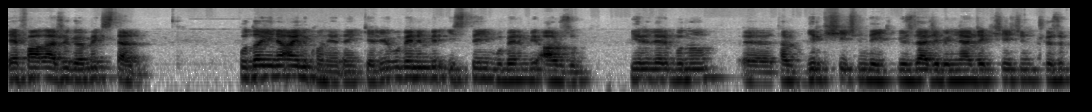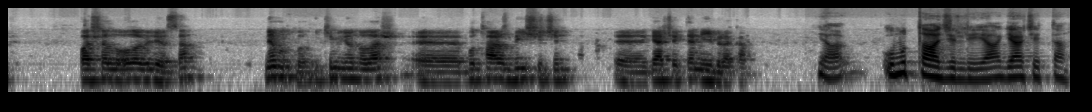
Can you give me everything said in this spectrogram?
defalarca görmek isterdim. Bu da yine aynı konuya denk geliyor. Bu benim bir isteğim, bu benim bir arzum. Birileri bunu e, tabii bir kişi için değil, yüzlerce, binlerce kişi için çözüp başarılı olabiliyorsa ne mutlu. 2 milyon dolar e, bu tarz bir iş için e, gerçekten iyi bir rakam. Ya umut tacirliği ya gerçekten.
